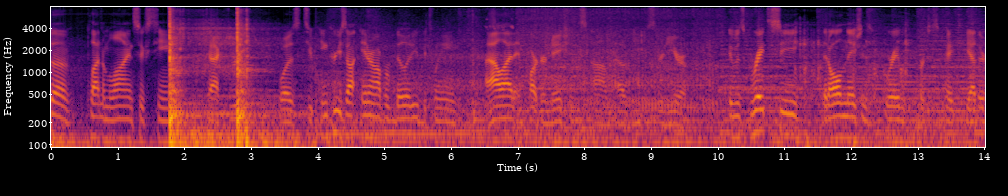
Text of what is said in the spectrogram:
of Platinum Lion 16 TAC 3 was to increase interoperability between allied and partner nations um, of Eastern Europe. It was great to see that all nations were able to participate together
